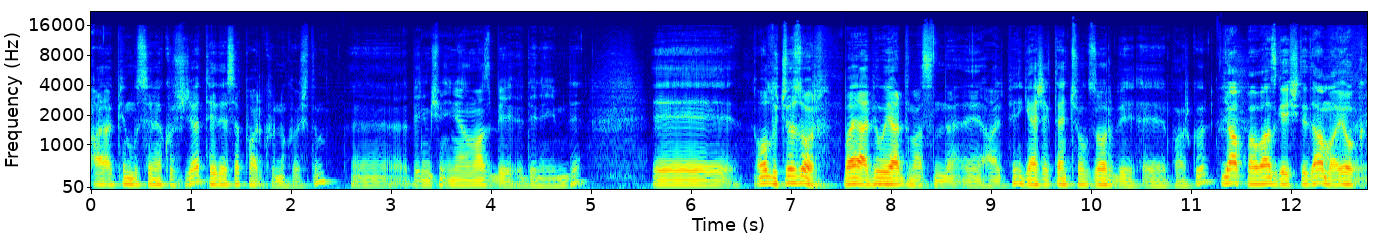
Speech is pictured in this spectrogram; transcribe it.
Alp'in bu sene koşacağı TDS parkurunu koştum. E, benim için inanılmaz bir deneyimdi. E, oldukça zor. Bayağı bir uyardım aslında e, Alp'i. Gerçekten çok zor bir e, parkur. Yapma vazgeç dedi ama yok.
